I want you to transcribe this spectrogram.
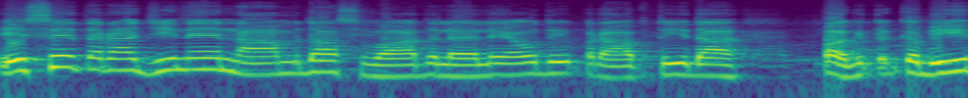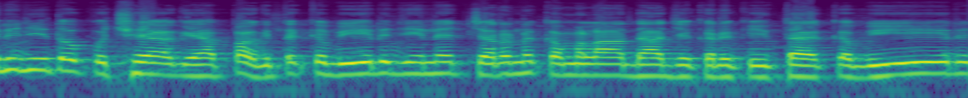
ਇਸੇ ਤਰ੍ਹਾਂ ਜਿਨੇ ਨਾਮ ਦਾ ਸਵਾਦ ਲੈ ਲਿਆ, ਉਹਦੀ ਪ੍ਰਾਪਤੀ ਦਾ ਭਗਤ ਕਬੀਰ ਜੀ ਤੋਂ ਪੁੱਛਿਆ ਗਿਆ। ਭਗਤ ਕਬੀਰ ਜੀ ਨੇ ਚਰਨ ਕਮਲਾਂ ਦਾ ਜ਼ਿਕਰ ਕੀਤਾ। ਕਬੀਰ,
